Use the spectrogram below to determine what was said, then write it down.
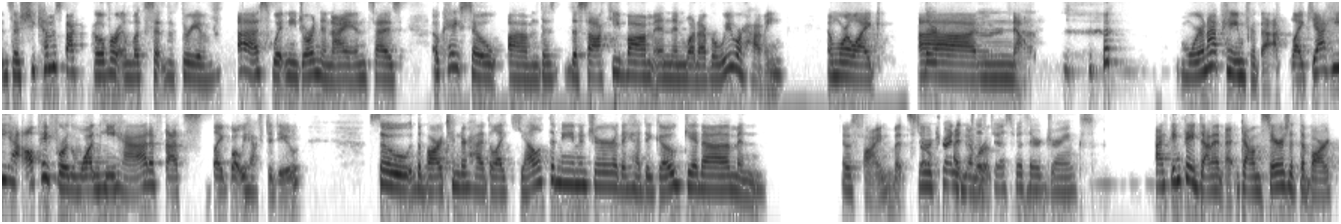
And so she comes back over and looks at the three of us, Whitney, Jordan, and I, and says, Okay, so um the the sake bomb and then whatever we were having. And we're like, uh no. we're not paying for that. Like, yeah, he ha- I'll pay for the one he had if that's like what we have to do. So the bartender had to like yell at the manager. They had to go get him, and it was fine. But still, They were trying to never. us with their drinks. I think they done it downstairs at the bar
